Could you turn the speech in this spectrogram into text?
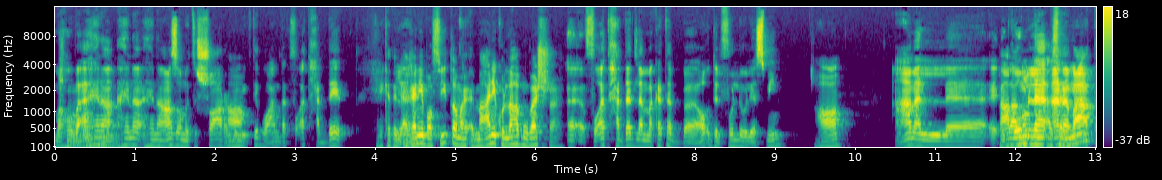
ما هو بقى هنا هنا هنا عظمة الشعر اللي آه. بيكتبوا عندك فؤاد حداد هي كانت يعني- الأغاني بسيطة المعاني كلها مباشرة آه، فؤاد حداد لما كتب عقد الفل والياسمين آه عمل آه، جملة أنا. بعت...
